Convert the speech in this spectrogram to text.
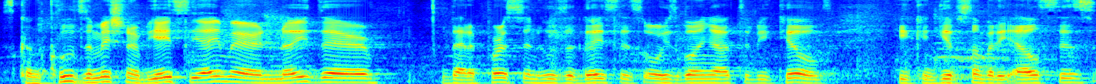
This concludes the Mishnah of Yossi Aimer Noider that a person who's a goses or he's going out to be killed, he can give somebody else's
